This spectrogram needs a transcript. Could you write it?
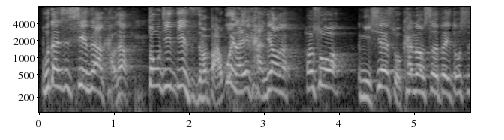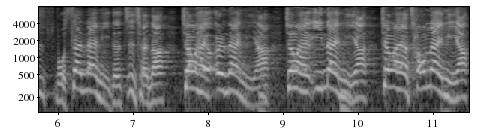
不但是现在要卡掉，东京电子怎么把未来也砍掉呢？他说。你现在所看到设备都是我三纳米的制程啊，将来还有二纳米啊，将来还有一纳米啊，将来还有超纳米啊。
